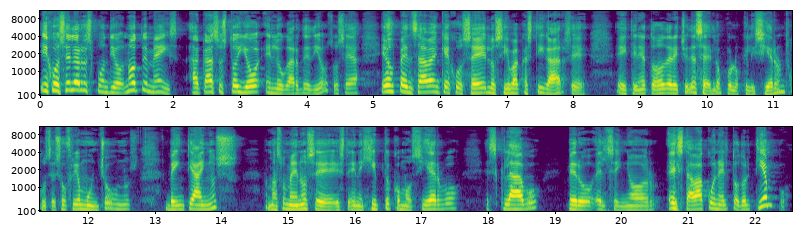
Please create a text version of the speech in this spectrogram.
Y José le respondió, no teméis, ¿acaso estoy yo en lugar de Dios? O sea, ellos pensaban que José los iba a castigar, se, y tenía todo derecho de hacerlo por lo que le hicieron. José sufrió mucho, unos 20 años más o menos eh, este, en Egipto como siervo, esclavo, pero el Señor estaba con él todo el tiempo.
